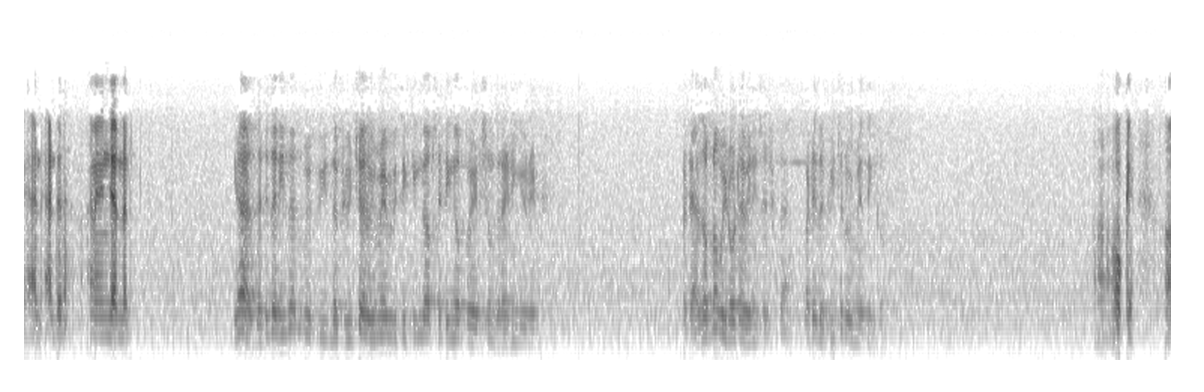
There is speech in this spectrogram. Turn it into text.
at, at this, I mean, in general. Yeah, that is the reason in the future we may be thinking of setting up additional grinding unit. But as of now, we don't have any such plan. But in the future, we may think of. Uh, okay. Uh,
